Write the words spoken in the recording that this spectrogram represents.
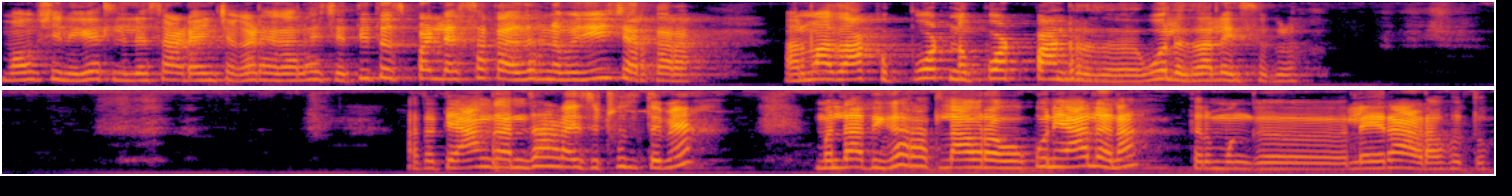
मावशीने घेतलेल्या साड्यांच्या घड्या घालायच्या तिथंच पडल्या सकाळ झालं म्हणजे विचार करा. आणि माझं अख्खं पोटनं पोट पांढरं ओलं झालं आहे सगळं. आता ते अंगाने झाडायचं ठुलतं म्या. म्हणलं आधी घरात लावरावं कुणी आलं ना तर मग लय राडा होतो.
